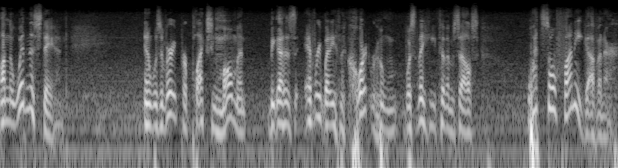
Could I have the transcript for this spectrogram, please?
on the witness stand, and it was a very perplexing moment because everybody in the courtroom was thinking to themselves, "What's so funny, Governor?"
